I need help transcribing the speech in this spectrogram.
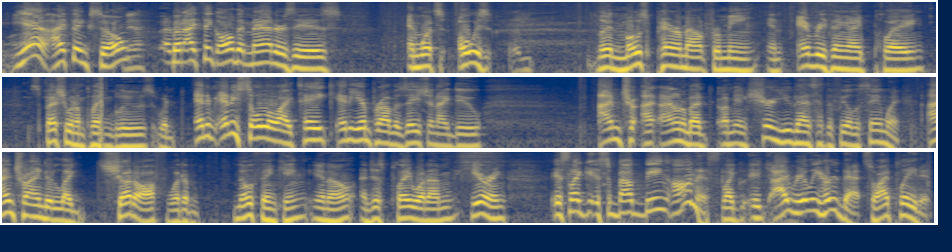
yeah, I think so. Yeah. But I think all that matters is, and what's always been most paramount for me in everything I play, especially when I'm playing blues, with any any solo I take, any improvisation I do, I'm try- I, I don't know about. I mean, sure you guys have to feel the same way. I'm trying to like shut off what I'm no thinking, you know, and just play what I'm hearing. It's like it's about being honest. Like it, I really heard that, so I played it.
